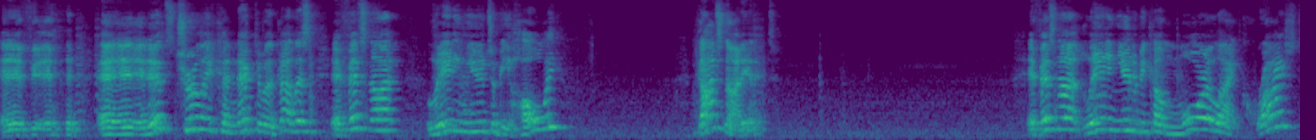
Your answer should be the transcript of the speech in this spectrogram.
and if and, it's truly connected with God, listen, if it's not leading you to be holy, God's not in it. If it's not leading you to become more like Christ,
